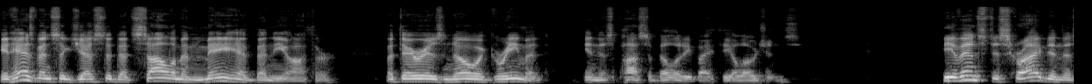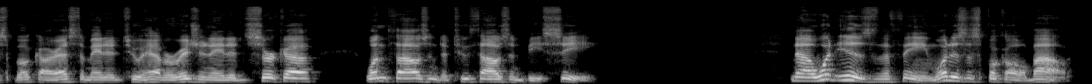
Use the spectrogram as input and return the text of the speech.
It has been suggested that Solomon may have been the author, but there is no agreement in this possibility by theologians. The events described in this book are estimated to have originated circa 1000 to 2000 BC. Now, what is the theme? What is this book all about?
